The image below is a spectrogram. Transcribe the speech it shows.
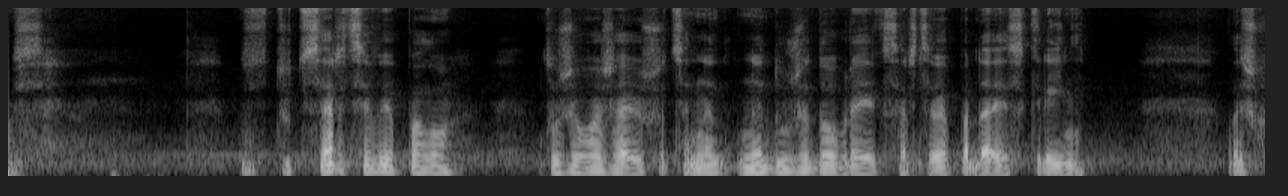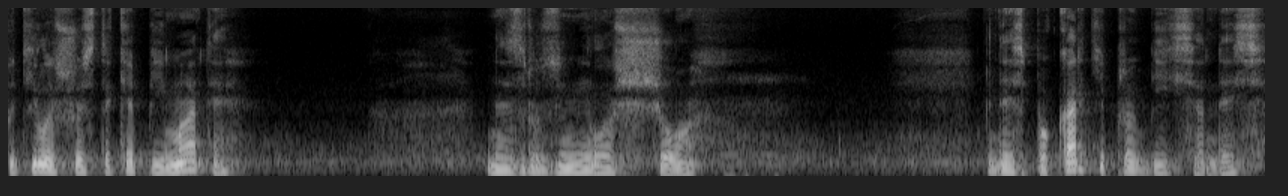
Ось. Тут серце випало. Дуже вважаю, що це не, не дуже добре, як серце випадає з скрині. Але ж хотілося щось таке піймати. Незрозуміло що. Десь по карті пробігся, десь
